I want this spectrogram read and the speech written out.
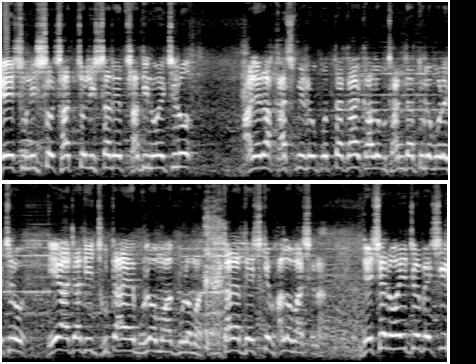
দেশ উনিশশো সাতচল্লিশ সালে স্বাধীন হয়েছিল আর এরা কাশ্মীরের উপত্যকায় কালো ঝান্ডা তুলে বলেছিল, এ আজাদি ঝুটায়, ভুলো মত ভুলো মত। তারা দেশকে ভালোবাসে না। দেশের হয়ে যে বেশি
